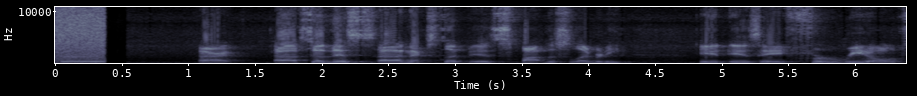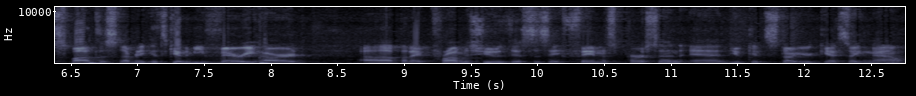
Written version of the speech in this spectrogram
All right. Uh, so this uh, next clip is Spot the Celebrity. It is a for real Spot the Celebrity. It's going to be very hard, uh, but I promise you this is a famous person, and you can start your guessing now.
